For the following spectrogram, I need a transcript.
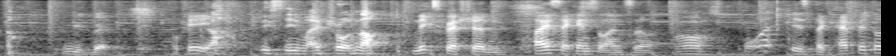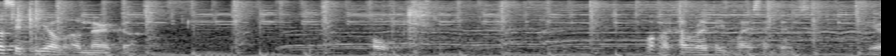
Maybe bad. Okay, It's in my throat now. next question. Five seconds to answer. Oh. What is the capital city of America? Oh. What if I can't write it in five seconds? Yeah.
